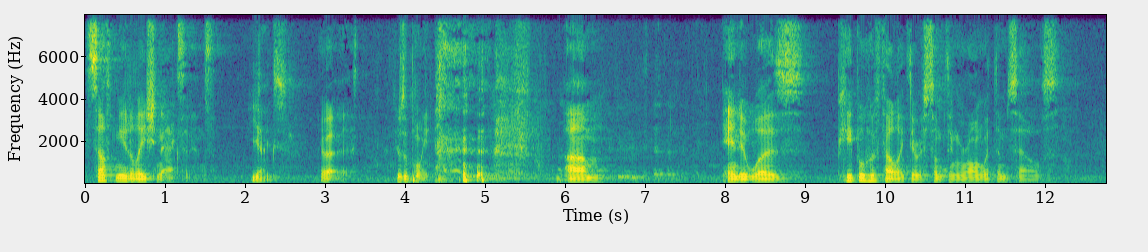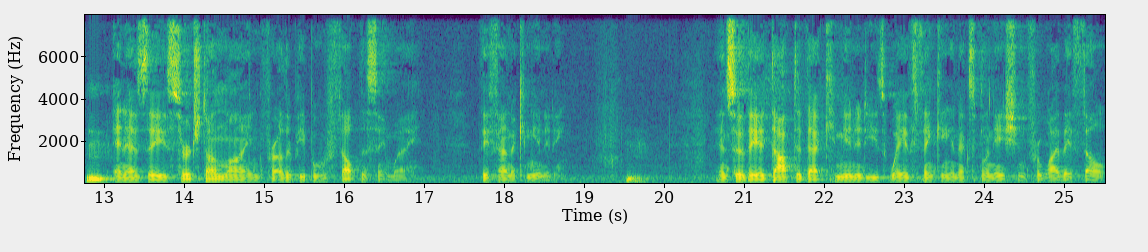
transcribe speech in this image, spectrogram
self mutilation accidents. Yikes! Uh, there's a point. um, and it was people who felt like there was something wrong with themselves. Mm. And as they searched online for other people who felt the same way, they found a community. Mm. And so they adopted that community's way of thinking and explanation for why they felt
